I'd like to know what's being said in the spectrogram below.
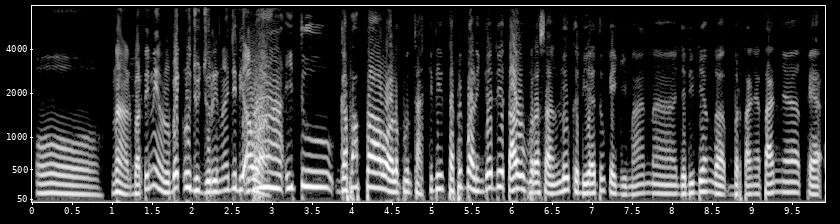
Oh. Nah, berarti ini lebih baik lu jujurin aja di awal. Nah itu gak apa-apa walaupun sakit tapi paling gak dia tahu perasaan lu ke dia tuh kayak gimana. Jadi dia nggak bertanya-tanya kayak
